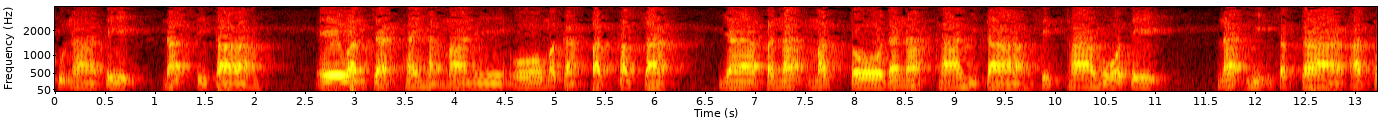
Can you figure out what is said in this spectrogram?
คุณาตินัสติตา เอวังจะไทหามานีโอมะกะปัตตัสสะยาปณะมัตโตดนะคาหิตา สิทธาโหตินะหิสกา อัฏฐ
